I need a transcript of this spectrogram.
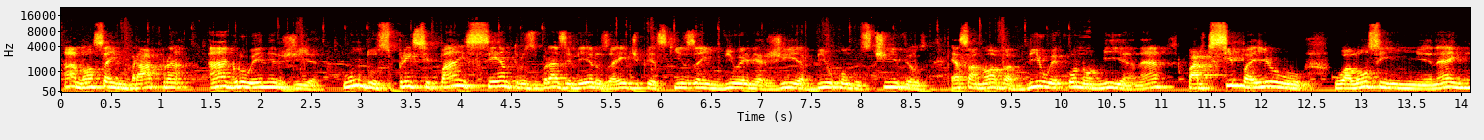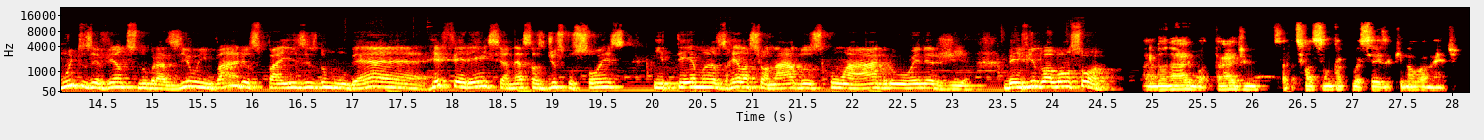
a nossa Embrapa Agroenergia, um dos principais centros brasileiros aí de pesquisa em bioenergia, biocombustíveis, essa nova bioeconomia, né? Participa aí o, o Alonso em, né, em muitos eventos no Brasil, em vários países do mundo. É referência nessas discussões e temas relacionados com a agroenergia. Bem-vindo, Alonso. Donário, boa tarde. Satisfação estar com vocês aqui novamente.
